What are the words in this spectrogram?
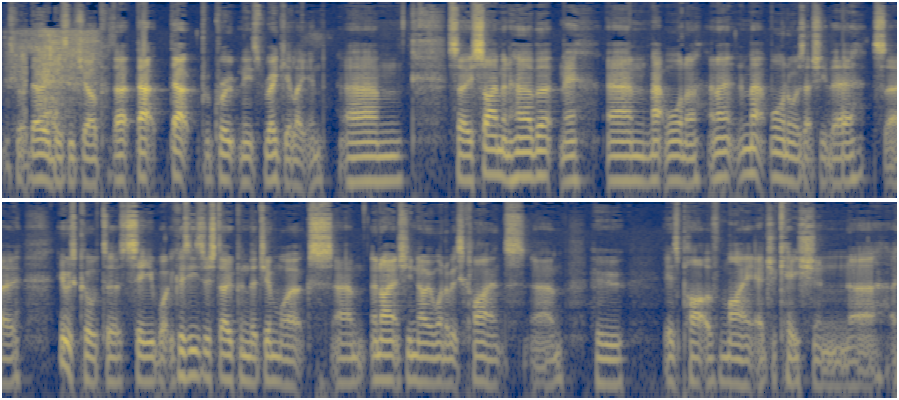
He's got a very busy job. That that that group needs regulating. Um, so Simon Herbert, meh, and Matt Warner, and I, Matt Warner was actually there, so he was cool to see what because he's just opened the Gym Works, um, and I actually know one of his clients um, who is part of my education uh,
